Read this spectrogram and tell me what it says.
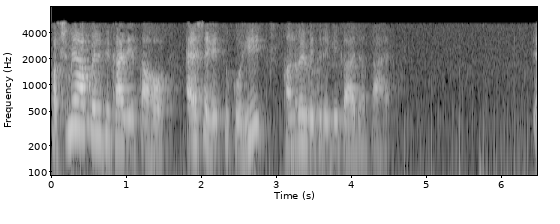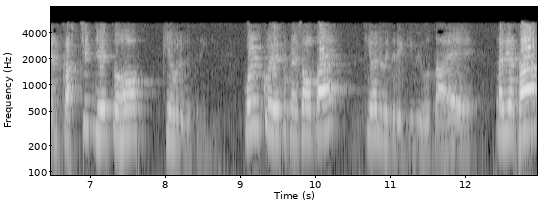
पक्ष में आपको यदि दिखाई देता हो, ऐसे हेतु को ही अन्वय व्यतिरिकी कहा जाता है। कश्चित हेतु हो, केवल व्यतिरिकी कोई कोई हेतु कैसा होता है? केवल व्यतिरिकी भी होता है। तद यथा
